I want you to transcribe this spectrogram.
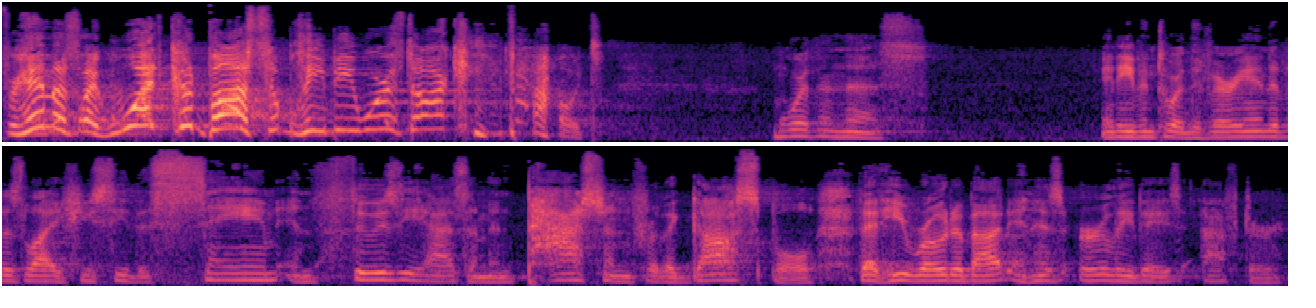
For him, it's like, what could possibly be worth talking about more than this? And even toward the very end of his life, you see the same enthusiasm and passion for the gospel that he wrote about in his early days after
